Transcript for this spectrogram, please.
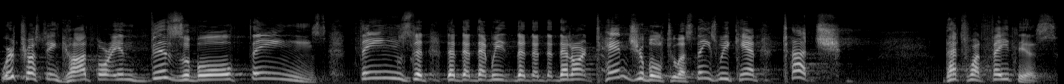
We're trusting God for invisible things, things that, that, that, that, we, that, that, that aren't tangible to us, things we can't touch. That's what faith is.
